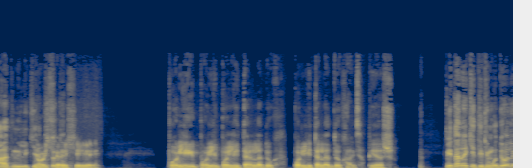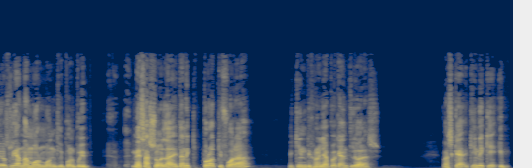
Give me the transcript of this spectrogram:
παρά την ηλικία όχι, της. Όχι, Πολύ, πολύ, πολύ ταλαντούχα. Πολύ ταλαντούχα ηθοποιός. Ήταν εκεί, τη θυμούνται όλοι ως Λιάννα Μόρμοντ, λοιπόν, που μέσα σε όλα ήταν και η πρώτη φορά εκείνη τη χρονιά που έκανε τηλεόραση. Βασικά, και είναι και η,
